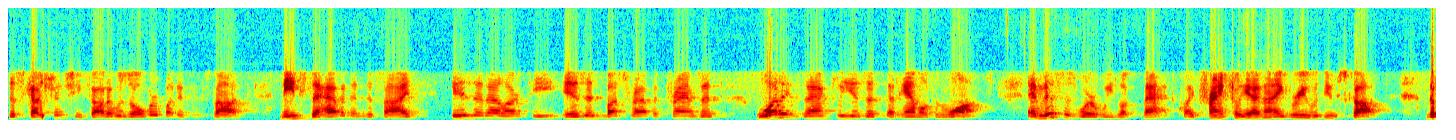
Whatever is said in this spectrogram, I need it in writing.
discussion, she thought it was over, but if it's not, needs to have it and decide: is it LRT? Is it bus rapid transit? What exactly is it that Hamilton wants? And this is where we look bad, quite frankly. And I agree with you, Scott. The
